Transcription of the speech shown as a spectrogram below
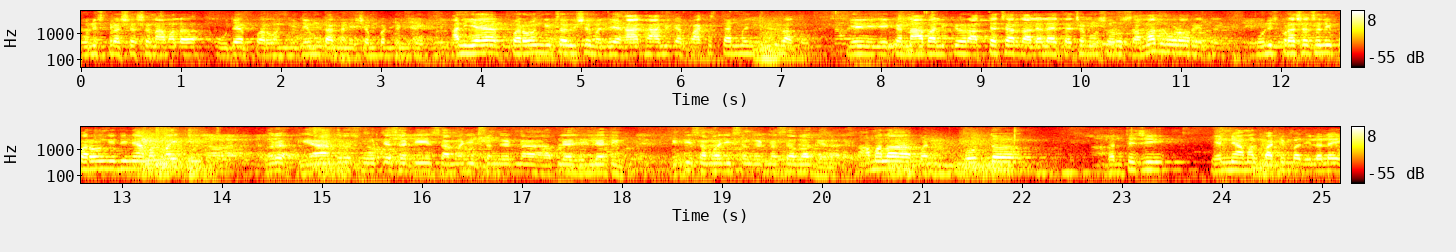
पोलीस प्रशासन आम्हाला उद्या परवानगी देऊन टाकणे शंभर टक्के. आणि या परवानगीचा विषय म्हणजे हा का आम्ही काय पाकिस्तानमध्ये कुठे जातो? हे एका नाबालिकेवर अत्याचार झालेला आहे. त्याच्यामुळे सर्व समाज रोडावर येतो पोलीस प्रशासनाने परवानगी देणे आम्हाला माहिती. बरं या आक्रोश मोर्चासाठी सामाजिक संघटना आपल्या जिल्ह्यातील किती सामाजिक संघटना सहभाग घेणार आहे आम्हाला बन बौद्ध भंतेजी यांनी आम्हाला पाठिंबा दिलेला आहे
